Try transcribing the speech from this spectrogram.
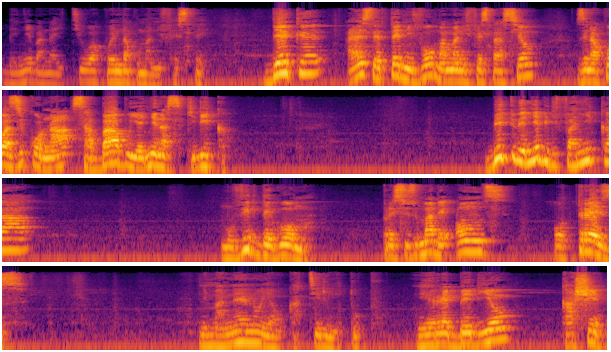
benye banaitiwa kwenda kumanifeste bien que a un certain niveau mamanifestation zinakuwa ziko na sababu yenye nasikilika. Bitu benye bilifanyika mu muville de Goma précisément de 11 au 13 ni maneno ya ukatili mtupu. Ni rebellion cache,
